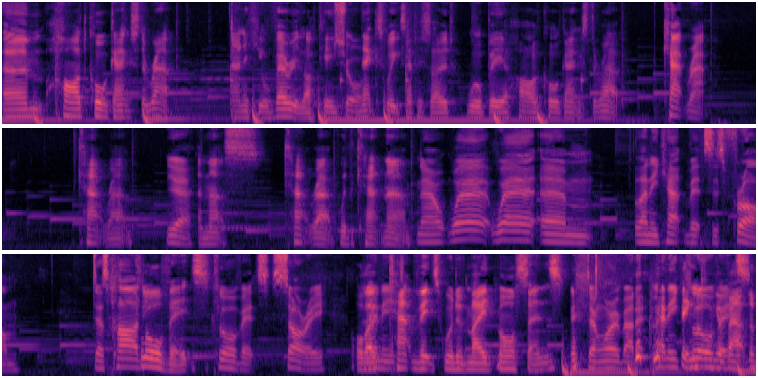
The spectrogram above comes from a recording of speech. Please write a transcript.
um, hardcore gangster rap. And if you're very lucky, Sure. next week's episode will be a hardcore gangster rap, Cat rap. cat rap, Yeah. and that's cat rap with cat nab. Now where where um, Lenny Katvitz is from, does hard Clawvitz, Clawvitz. Sorry. although Lenny, Catvitz would have made more sense. don't worry about it. Lenny Thinking Clawvitz. about the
